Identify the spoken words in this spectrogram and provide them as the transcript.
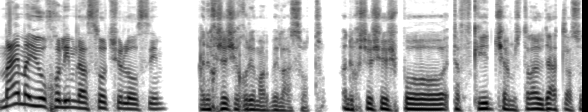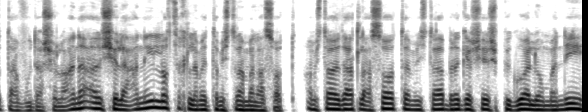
מה הם היו יכולים לעשות שלא עושים? אני חושב שיכולים הרבה לעשות. אני חושב שיש פה תפקיד שהמשטרה יודעת לעשות את העבודה שלו. אני, שלה, אני לא צריך ללמד את המשטרה מה לעשות. המשטרה יודעת לעשות, המשטרה ברגע שיש פיגוע לאומני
